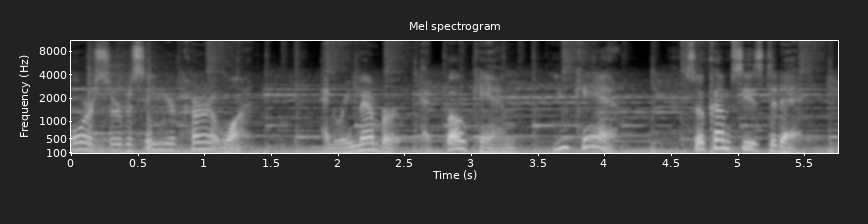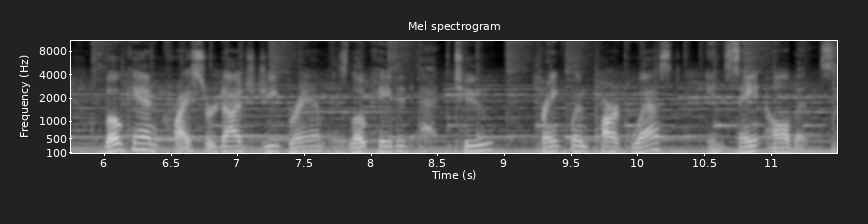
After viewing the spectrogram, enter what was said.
or servicing your current one. And remember, at Bokan, you can. So come see us today. Bokan Chrysler Dodge Jeep Ram is located at 2 Franklin Park West in St. Albans.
